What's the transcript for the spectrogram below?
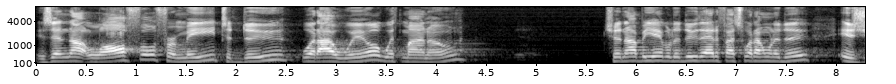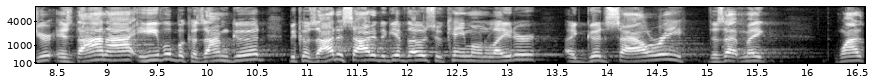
Is it not lawful for me to do what I will with mine own? Shouldn't I be able to do that if that's what I want to do? Is, your, is thine eye evil because I'm good? Because I decided to give those who came on later a good salary? Does that make why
